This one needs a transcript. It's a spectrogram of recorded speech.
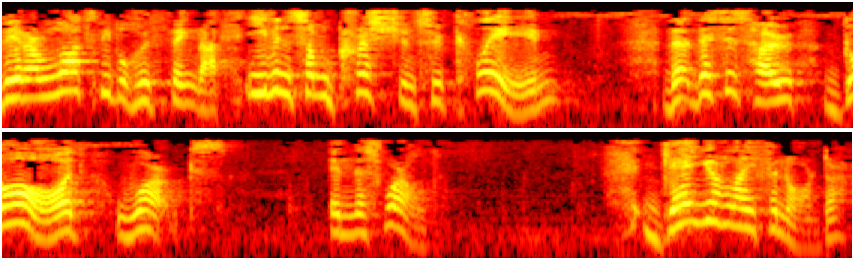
There are lots of people who think that, even some Christians who claim that this is how God works in this world. Get your life in order.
